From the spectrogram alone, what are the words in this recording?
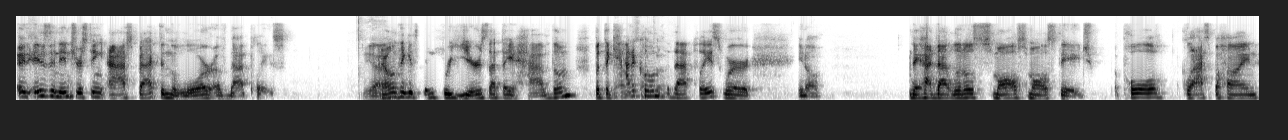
is an interesting aspect in the lore of that place. Yeah. I don't think it's been for years that they have them, but the catacombs of that place were, you know, they had that little small, small stage, a pole, glass behind,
